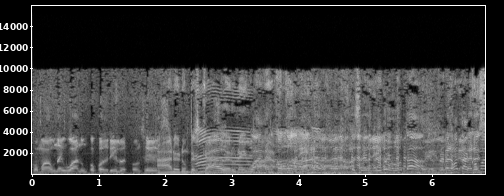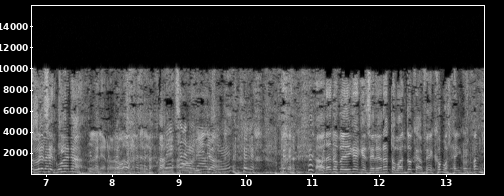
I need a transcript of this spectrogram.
como a una iguana, un cocodrilo, entonces Ah, no era un pescado, era una iguana. Ah, Jota, cocodrilo, Jota. Jota, ¿cómo iguana? cerquita. Ahora no me diga que celebra tomando café como la iguana.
